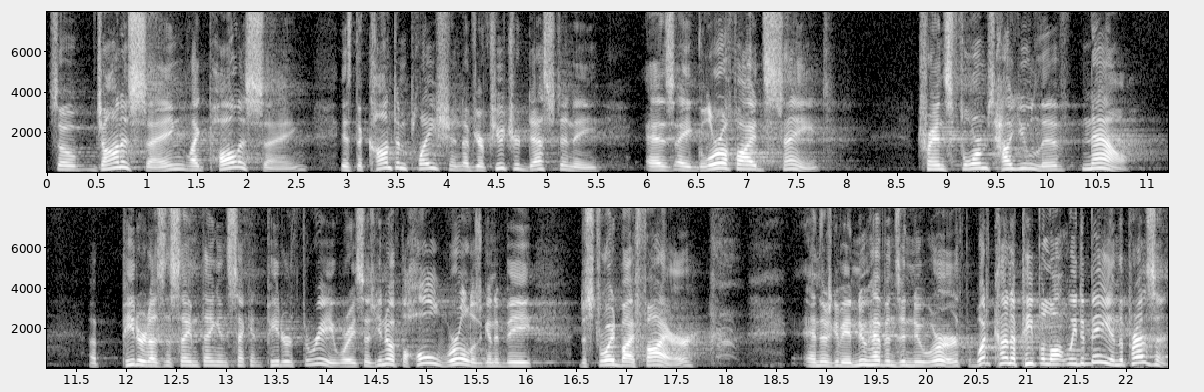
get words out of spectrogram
So, John is saying, like Paul is saying, is the contemplation of your future destiny as a glorified saint transforms how you live now. Uh, Peter does the same thing in 2 Peter 3, where he says, You know, if the whole world is going to be destroyed by fire, and there's going to be a new heavens and new earth, what kind of people ought we to be in the present?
